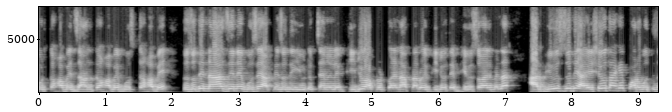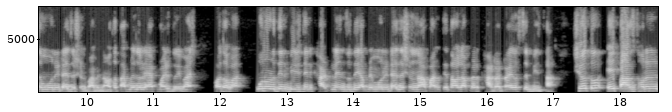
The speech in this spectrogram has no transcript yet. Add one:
করতে হবে, জানতে হবে, বুঝতে হবে। তো যদি না জেনে বুঝে আপনি যদি ইউটিউব চ্যানেলে ভিডিও আপলোড করেন, আপনার ওই ভিডিওতে ভিউজও আসবে না। আর ভিউজ যদি এসেও থাকে, পরবর্তীতে মনিটাইজেশন পাবেন না। অর্থাৎ আপনি যদি এক মাস, দুই মাস অথবা পনেরো দিন, বিশ দিন খাটলেন, যদি আপনি মনিটাইজেশন না পান তাহলে আপনার খাটাটাই হচ্ছে বৃথা। সেহেতু এই পাঁচ ধরনের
